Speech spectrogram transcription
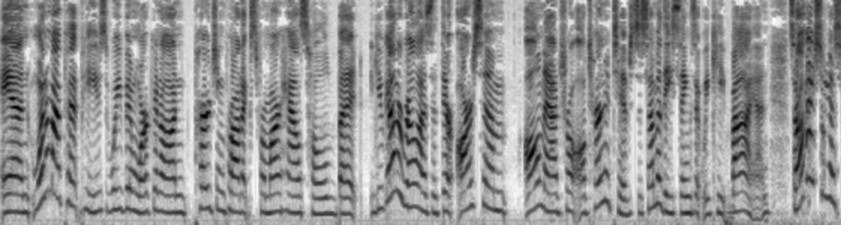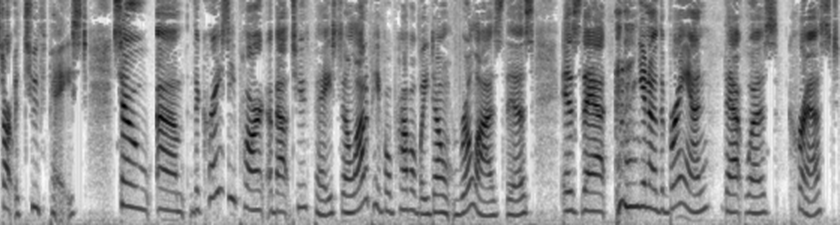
And one of my pet peeves, we've been working on purging products from our household, but you got to realize that there are some all natural alternatives to some of these things that we keep buying. So I'm actually going to start with toothpaste. So um, the crazy part about toothpaste, and a lot of people probably don't realize this, is that you know the brand that was Crest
